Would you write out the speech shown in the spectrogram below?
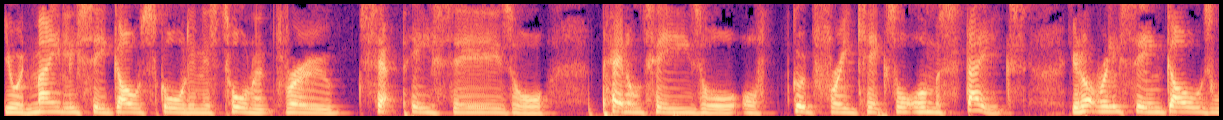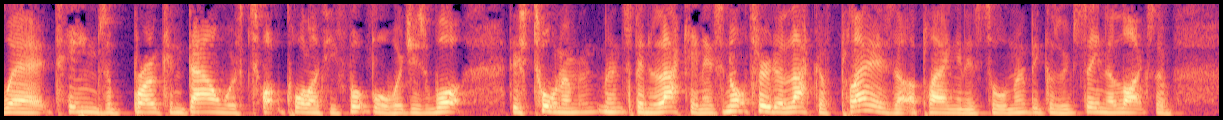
you would mainly see goals scored in this tournament through set pieces or penalties or, or good free kicks or, or, mistakes. You're not really seeing goals where teams are broken down with top quality football, which is what this tournament's been lacking. It's not through the lack of players that are playing in this tournament because we've seen the likes of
